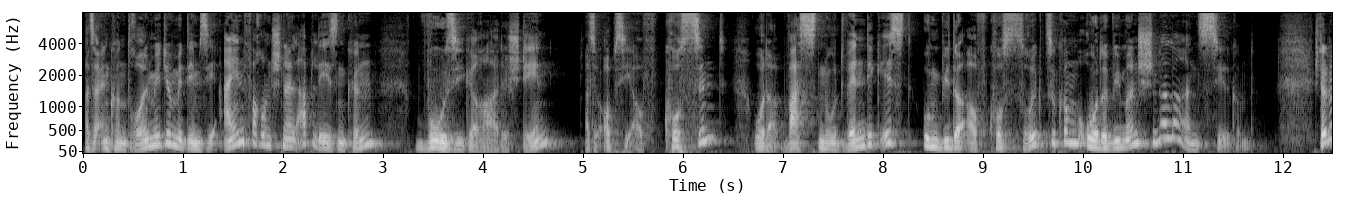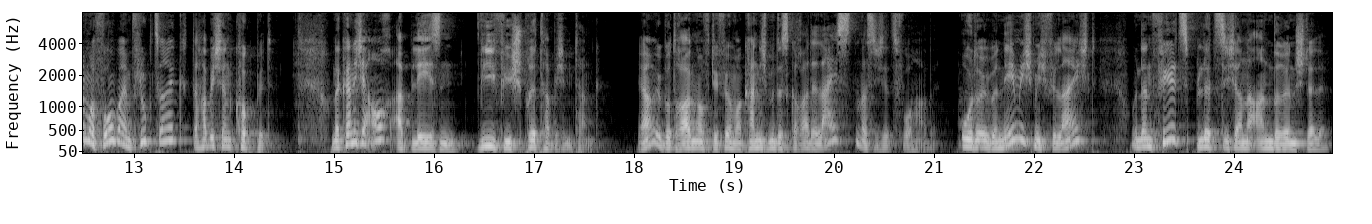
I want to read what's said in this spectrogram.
Also ein Kontrollmedium, mit dem Sie einfach und schnell ablesen können, wo Sie gerade stehen, also ob Sie auf Kurs sind oder was notwendig ist, um wieder auf Kurs zurückzukommen oder wie man schneller ans Ziel kommt. Stell dir mal vor, beim Flugzeug, da habe ich ein Cockpit. Und da kann ich ja auch ablesen, wie viel Sprit habe ich im Tank. Ja, übertragen auf die Firma, kann ich mir das gerade leisten, was ich jetzt vorhabe? Oder übernehme ich mich vielleicht und dann fehlt es plötzlich an einer anderen Stelle.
